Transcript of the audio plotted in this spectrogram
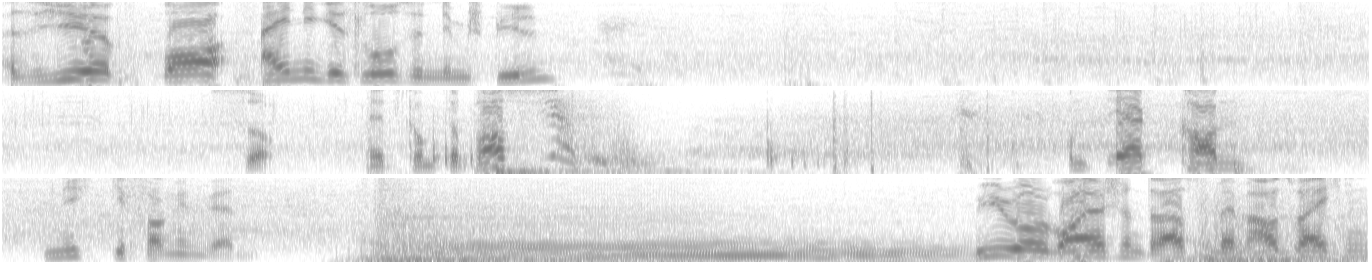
Also hier war einiges los in dem Spiel. So, jetzt kommt der Pass. Und der kann nicht gefangen werden. Reroll war ja schon draußen beim Ausweichen.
